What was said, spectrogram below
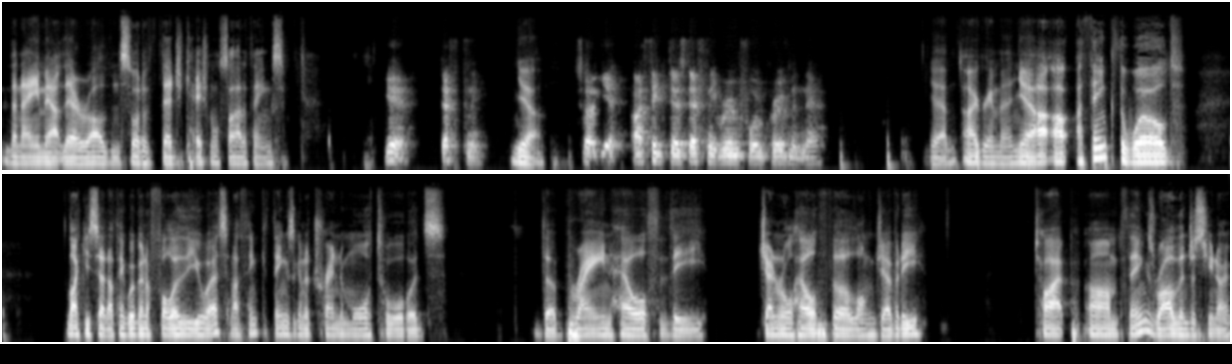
the name out there rather than sort of the educational side of things. Yeah, definitely. Yeah. So yeah, I think there's definitely room for improvement there. Yeah, I agree, man. Yeah, I, I think the world like you said, I think we're going to follow the US, and I think things are going to trend more towards the brain health, the general health, the longevity type um, things, rather than just you know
